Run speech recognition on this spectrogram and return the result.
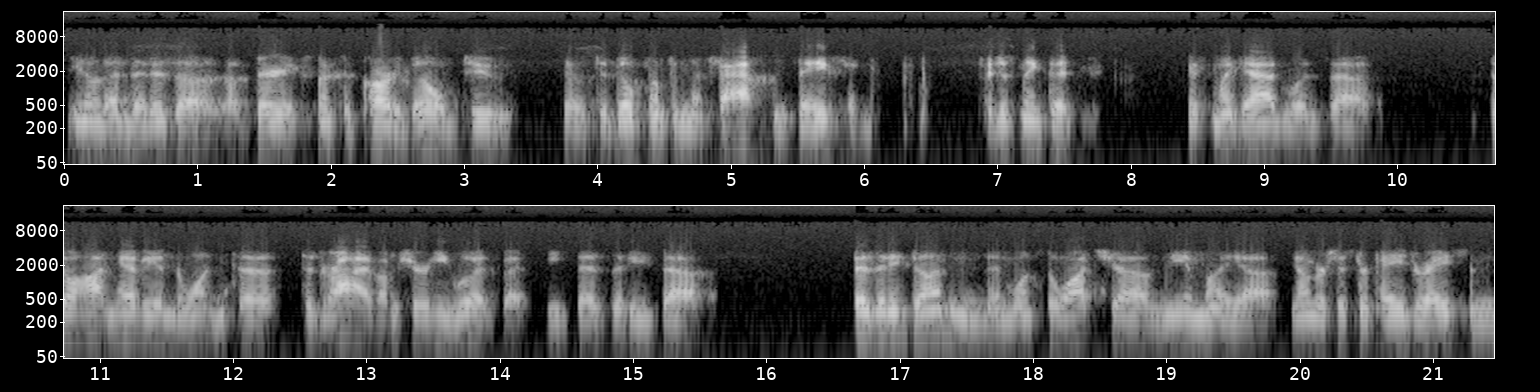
you know that that is a, a very expensive car to build too, to, to build something that's fast and safe. And I just think that if my dad was uh, still hot and heavy into wanting to to drive, I'm sure he would. But he says that he's uh, says that he's done and, and wants to watch uh, me and my uh, younger sister Paige race and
